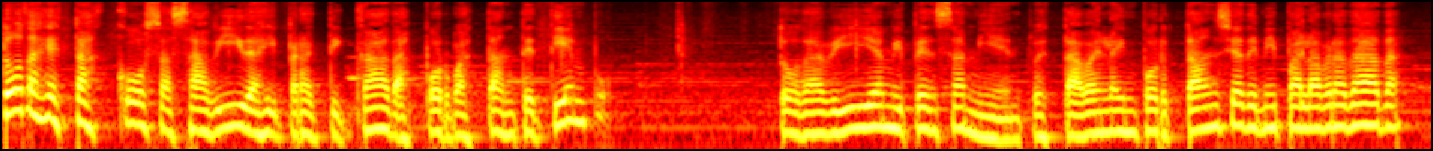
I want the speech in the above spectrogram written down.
todas estas cosas sabidas y practicadas por bastante tiempo, todavía mi pensamiento estaba en la importancia de mi palabra dada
